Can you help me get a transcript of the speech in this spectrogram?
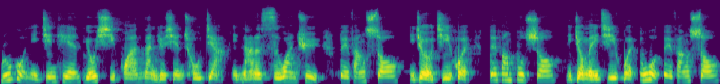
如果你今天有喜欢，那你就先出价。你拿了十万去，对方收，你就有机会；对方不收，你就没机会。如果对方收，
